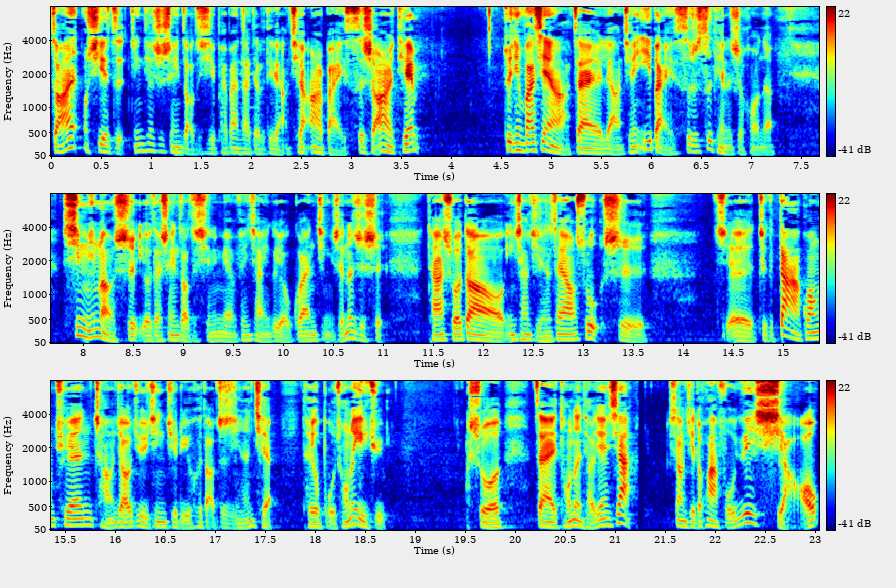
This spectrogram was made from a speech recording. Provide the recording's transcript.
早安，我是叶子，今天是摄影早自习陪伴大家的第两千二百四十二天。最近发现啊，在两千一百四十四天的时候呢，新明老师又在摄影早自习里面分享一个有关景深的知识。他说到，影响景深三要素是，呃，这个大光圈、长焦距、近距离会导致景深浅。他又补充了一句，说在同等条件下，相机的画幅越小，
